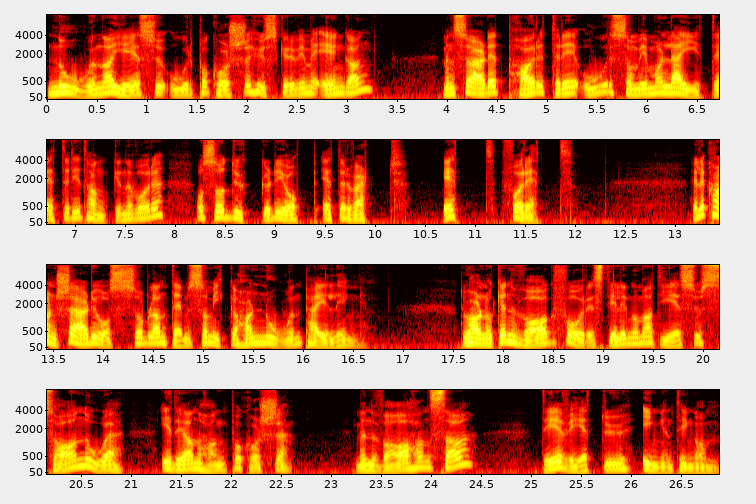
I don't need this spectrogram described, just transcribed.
noen av Jesu ord på korset husker vi med en gang, men så er det et par–tre ord som vi må leite etter i tankene våre, og så dukker de opp etter hvert ett for ett. Eller kanskje er du også blant dem som ikke har noen peiling. Du har nok en vag forestilling om at Jesus sa noe idet han hang på korset, men hva han sa, det vet du ingenting om.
